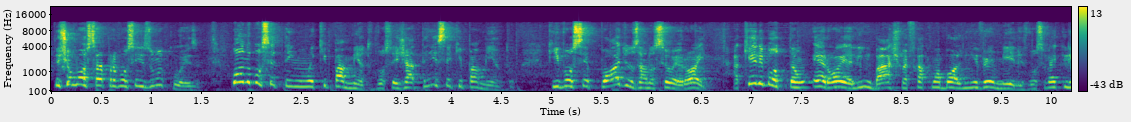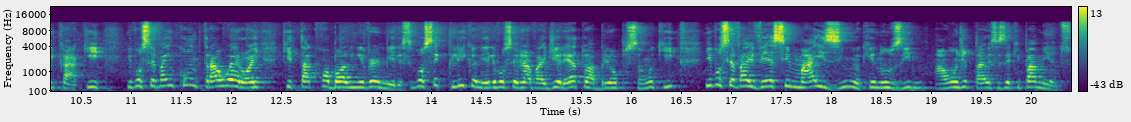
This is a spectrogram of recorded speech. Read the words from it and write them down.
Deixa eu mostrar para vocês uma coisa. Quando você tem um equipamento, você já tem esse equipamento que você pode usar no seu herói, aquele botão herói ali embaixo vai ficar com uma bolinha vermelha. Você vai clicar aqui e você vai encontrar o herói que está com a bolinha vermelha. Se você clica nele, você já vai direto abrir a opção aqui e você vai ver esse maisinho aqui nos aonde estão tá esses equipamentos.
